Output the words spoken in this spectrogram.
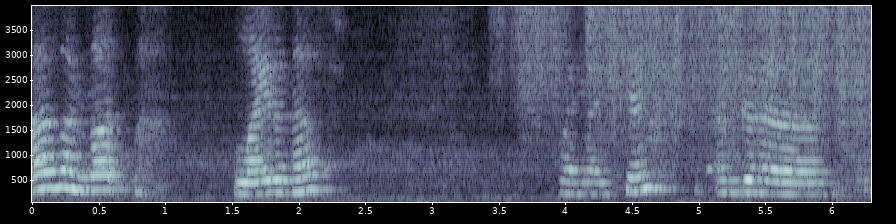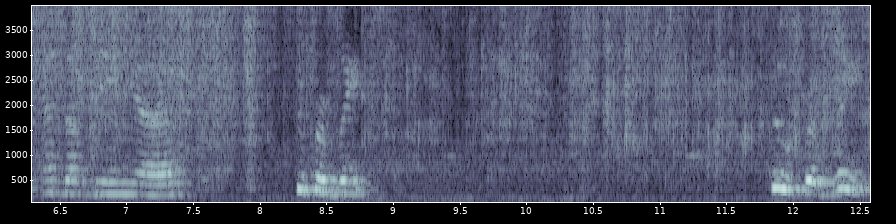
I'm not light enough on my skin, I'm gonna end up being uh, super bleached. Super bleached.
